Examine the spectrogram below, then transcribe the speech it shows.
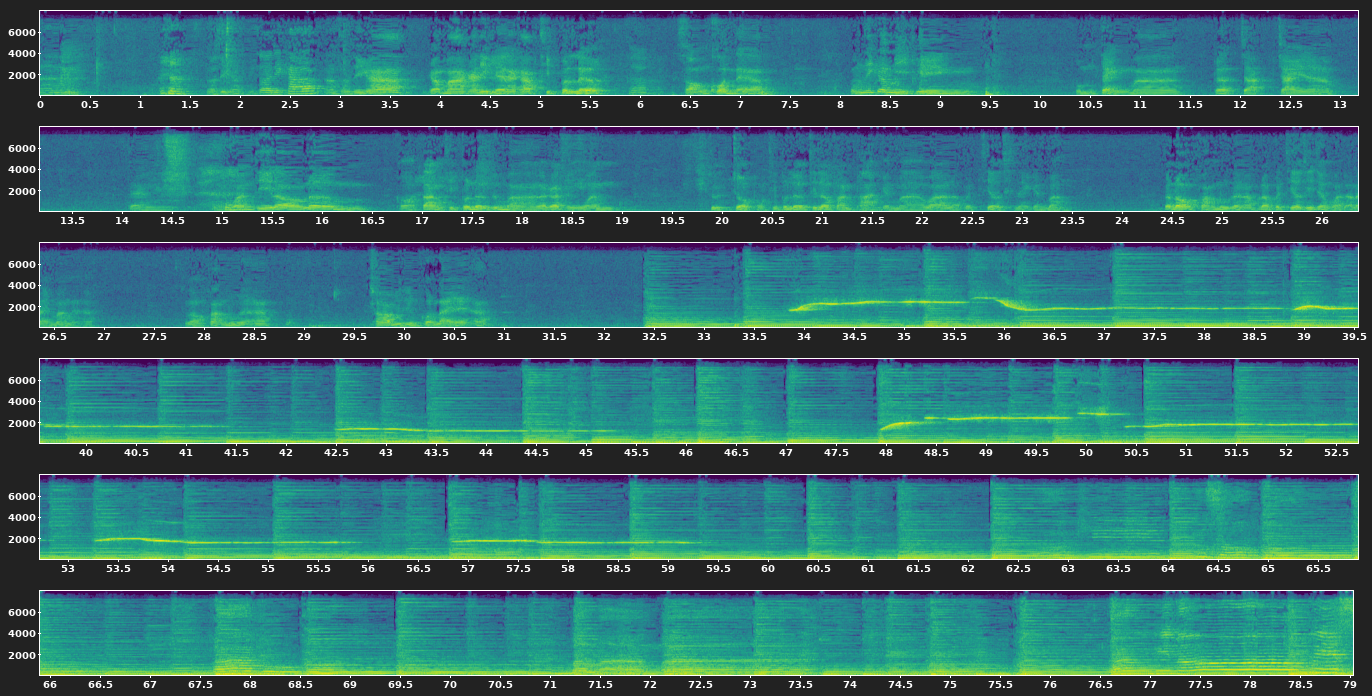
อ่าสวัสดีครับ สวัสดีครับอ่าสวัสดีครับกลับมากันอีกแล้วนะครับทิปเปิลเลิฟครับสองคนนะครับ วันนี้ก็มีเพลง ผมแต่งมาก็จากใจนะครับ แต่งในวันที่เราเริ่มก่อตั้งทิปเปิลเลิฟขึ้นมา แล้วก็ถึงวันจุดจบของทิปเปิลเลิฟที่เราผ่านผ่านๆกันมาว่าเราไปเที่ยวที่ไหนกันบ้าง ก็ลองฟังดูนะครับ เราไปเที่ยวที่จังหวัดอะไรบ้างนะครับ ลองฟังดูนะครับ ชอบอย่าลืมกดไลค์นะครับ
